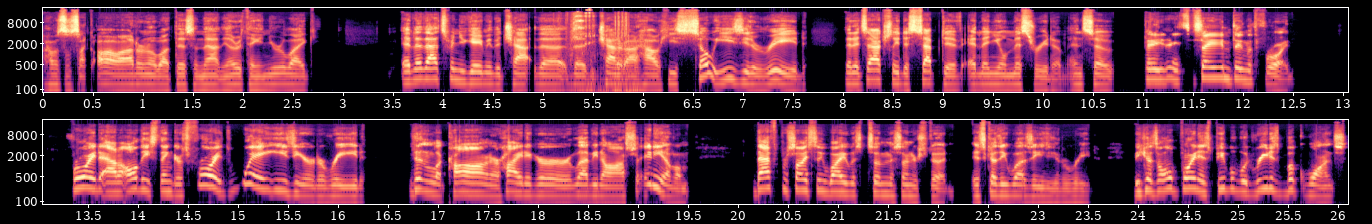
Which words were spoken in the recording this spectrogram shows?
I was just like, oh, I don't know about this and that and the other thing, and you were like, and then that's when you gave me the chat the the chat about how he's so easy to read that it's actually deceptive and then you'll misread him and so it's the same thing with freud freud out of all these thinkers freud's way easier to read than lacan or heidegger or levinas or any of them that's precisely why he was so misunderstood it's because he was easy to read because the whole point is people would read his book once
